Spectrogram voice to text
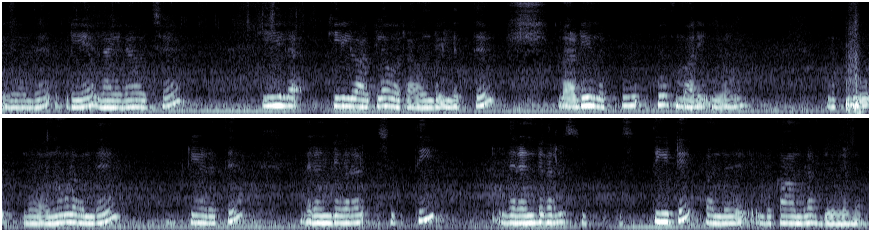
இது வந்து அப்படியே லைனாக வச்சு கீழே கீழ் வாக்கில் ஒரு ரவுண்டு இழுத்து மறுபடியும் இந்த பூ பூ மாதிரி இந்த பூ இந்த நூலை வந்து இப்படி எடுத்து இந்த ரெண்டு விரல் சுற்றி இந்த ரெண்டு விரல் சுத் சுற்றிட்டு அந்த இந்த காம்பில் அப்படி விடணும்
